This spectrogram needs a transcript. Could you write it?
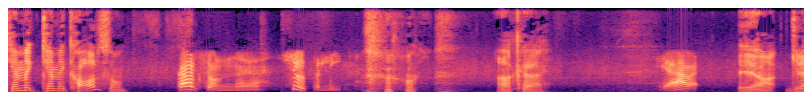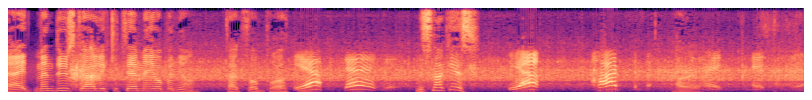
Hvem, er- hvem er Karlsson? Karlsson uh, superlim. Ok. Ja, vel. Ja, greit, men du skal ha lykke til med jobben, ja. Takk for praten. ja, det. Vi snakkes. Ja, ha det bra. Ha det. Hei, hei. Ja.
